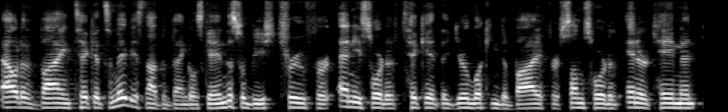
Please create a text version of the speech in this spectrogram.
out of buying tickets. And maybe it's not the Bengals game. This would be true for any sort of ticket that you're looking to buy for some sort of entertainment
